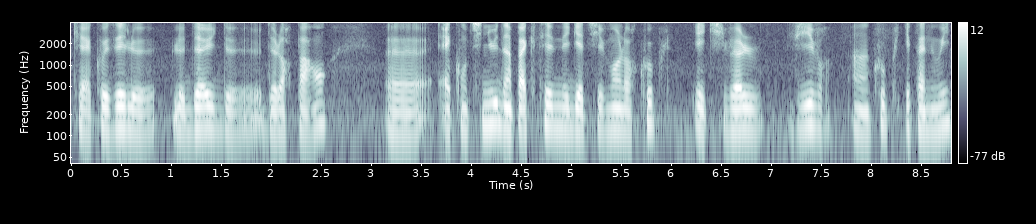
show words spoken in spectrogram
qui a causé le, deuil de, de, leurs parents, euh, elle continue d'impacter négativement leur couple et qui veulent vivre un couple épanoui.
